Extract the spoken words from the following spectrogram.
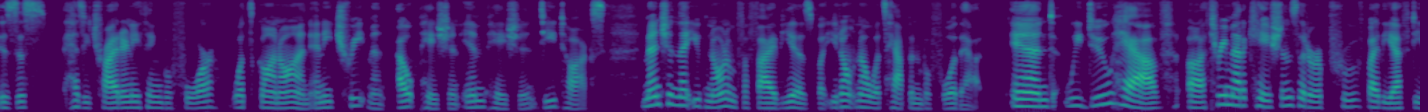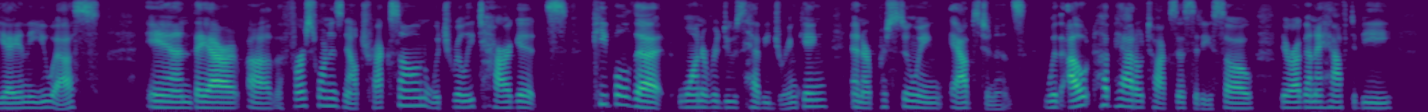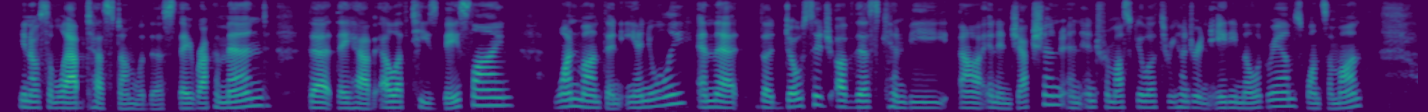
is this has he tried anything before? What's gone on? Any treatment? Outpatient inpatient detox? Mention that you've known him for five years but you don't know what's happened before that. And we do have uh, three medications that are approved by the fda in the us and they are uh, the first one is naltrexone which really targets people that want to reduce heavy drinking and are pursuing abstinence without hepatotoxicity. So there are going to have to be you know some lab tests done with this. They recommend that they have lfts baseline one month and annually and that the dosage of this can be uh, an injection an intramuscular 380 milligrams once a month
